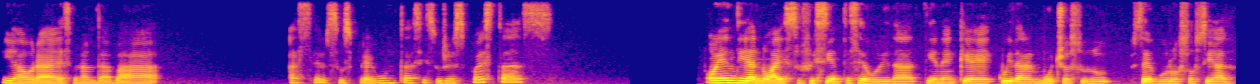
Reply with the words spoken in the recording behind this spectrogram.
Y ahora Esmeralda va a hacer sus preguntas y sus respuestas. Hoy en día no hay suficiente seguridad, tienen que cuidar mucho su seguro social.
